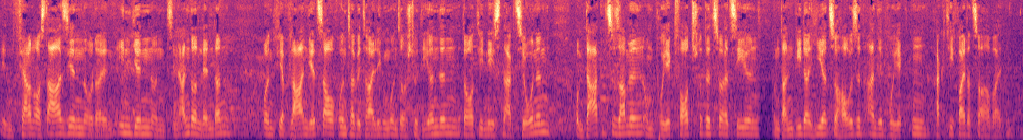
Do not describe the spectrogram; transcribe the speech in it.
in Fernostasien oder in Indien und in anderen Ländern. Und wir planen jetzt auch unter Beteiligung unserer Studierenden dort die nächsten Aktionen, um Daten zu sammeln, um Projektfortschritte zu erzielen und dann wieder hier zu Hause an den Projekten aktiv weiterzuarbeiten.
